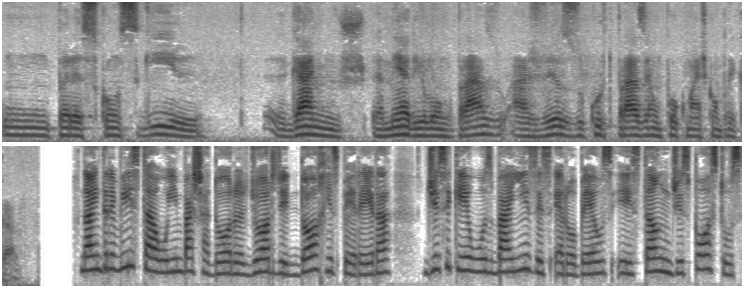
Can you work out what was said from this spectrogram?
um para se conseguir eh, ganhos a médio e longo prazo, às vezes o curto prazo é um pouco mais complicado. Na entrevista, o embaixador Jorge Torres Pereira disse que os países europeus estão dispostos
